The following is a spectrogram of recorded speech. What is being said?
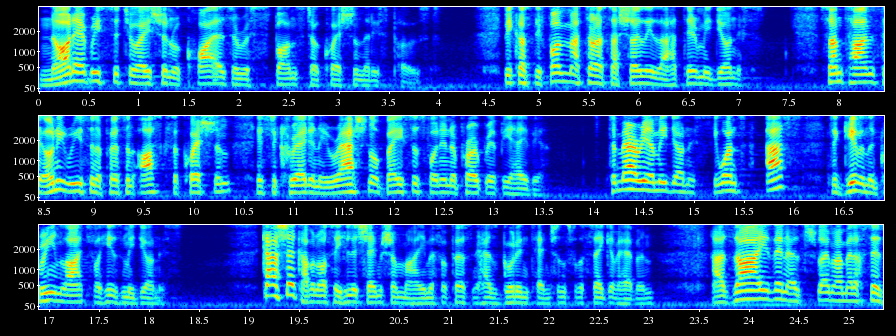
Not every situation requires a response to a question that is posed. Because the Sometimes the only reason a person asks a question is to create an irrational basis for an inappropriate behavior. To marry a midyonis. He wants us to give him the green light for his If a person has good intentions for the sake of heaven, Azai, then as Shlomo Melech says,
